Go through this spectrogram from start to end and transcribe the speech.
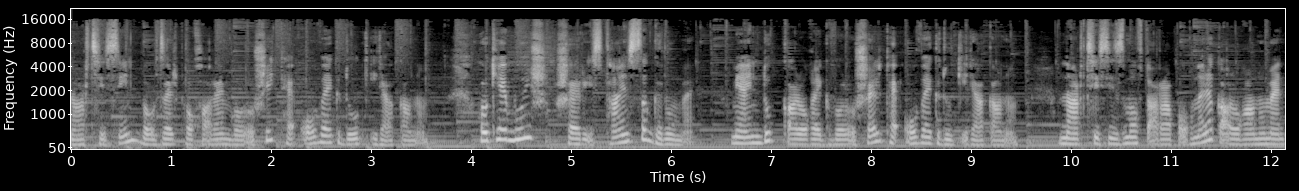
նարցիսին, որ ձեր փոխարեն որոշի, թե ով եք դուք իրականում։ Հոգեբույժ Շերիս Թայնսը գրում է. Միայն դուք կարող եք որոշել, թե ով եք դուք իրականում։ Նարցիսիզմով տարապողները կարողանում են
